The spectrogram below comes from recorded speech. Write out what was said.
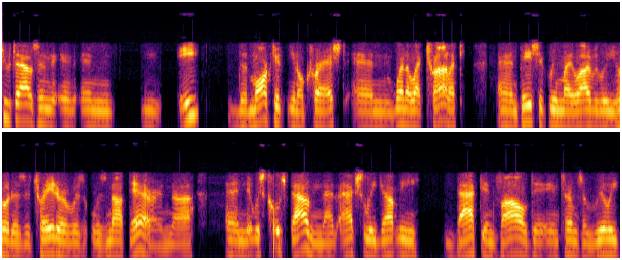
2008, the market you know crashed and went electronic, and basically my livelihood as a trader was was not there, and uh, and it was Coach Bowden that actually got me back involved in, in terms of really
